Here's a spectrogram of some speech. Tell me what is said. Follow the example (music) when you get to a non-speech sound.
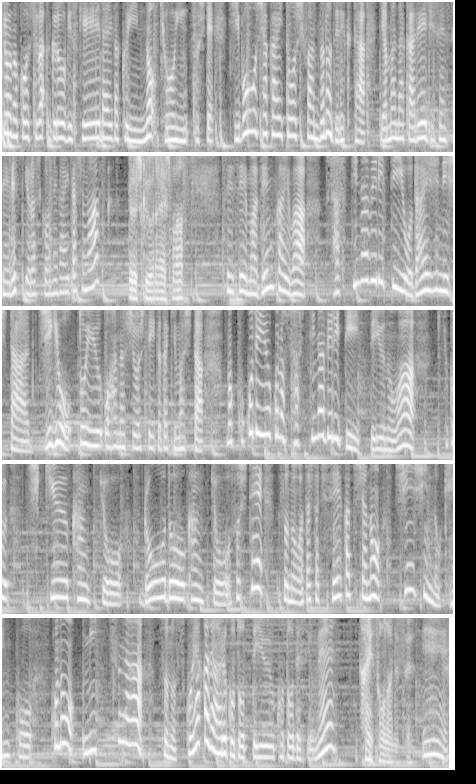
今日の講師はグロービス経営大学院の教員そして KIBOW社会投資ファンドのディレクター山中礼二先生です。よろしくお願いいたします。よろしくお願いします。先生、まあ、前回はサスティナビリティを大事にした事業というお話をしていただきました、まあ、ここでいうこのサスティナビリティっていうのは結局地球環境労働環境そしてその私たち生活者の心身の健康この3つがその健やかであることっていうことですよね。はいそうなんです、えー、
